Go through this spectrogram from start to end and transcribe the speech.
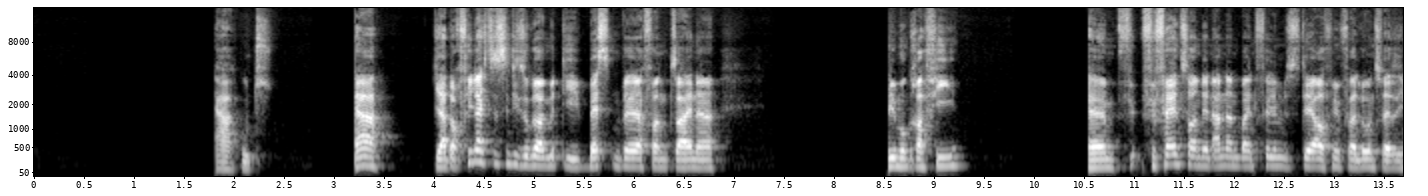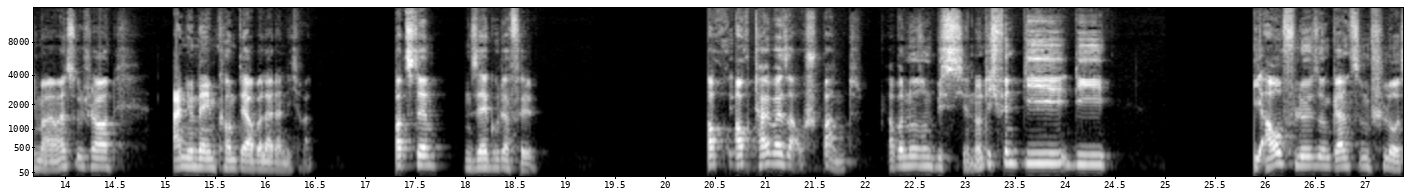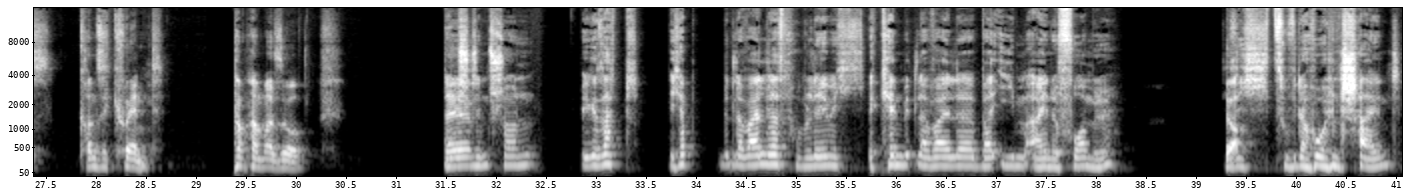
ja, gut. Ja, ja, doch, vielleicht sind die sogar mit die besten Bilder von seiner Filmografie. Ähm, für, für, Fans von den anderen beiden Filmen ist der auf jeden Fall lohnenswert, sich mal anzuschauen. An Your Name kommt der aber leider nicht ran. Trotzdem ein sehr guter Film. Auch, auch teilweise auch spannend, aber nur so ein bisschen. Und ich finde die, die, die Auflösung ganz zum Schluss konsequent. Machen wir mal so. Das ähm, stimmt schon. Wie gesagt, ich habe mittlerweile das Problem, ich erkenne mittlerweile bei ihm eine Formel die ja. sich zu wiederholen scheint.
